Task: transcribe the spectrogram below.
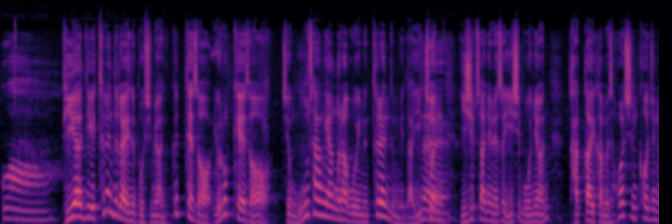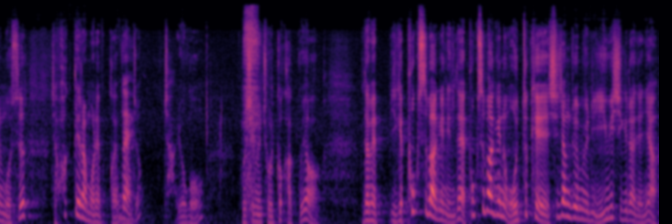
와. 비아디의 트렌드 라인을 보시면 끝에서 이렇게 해서 지금 우상향을 하고 있는 트렌드입니다. 네. 2024년에서 25년 가까이 가면서 훨씬 커지는 모습. 자, 확대를 한번 해볼까요? 네. 먼저. 자, 요거 보시면 좋을 것 같고요. 그다음에 이게 폭스바겐인데 폭스바겐은 어떻게 시장 점유율이 2위씩이나 되냐?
